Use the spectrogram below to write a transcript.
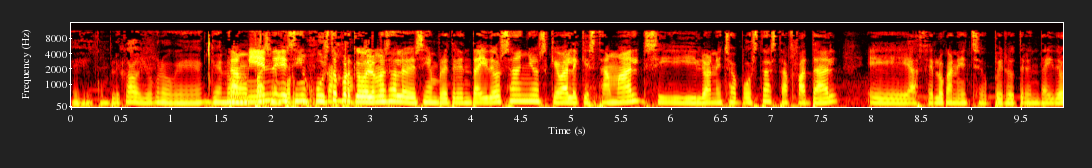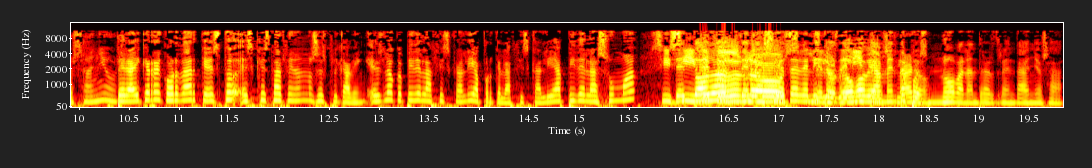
eh, complicado, yo creo que, que no También es por injusto caja. porque volvemos a lo de siempre. 32 años, que vale, que está mal, si lo han hecho aposta, está fatal eh, hacer lo que han hecho. Pero 32 años. Pero hay que recordar que esto es que esto al final no se explica bien. Es lo que pide la fiscalía, porque la fiscalía pide la suma Sí, de, sí, de todos de los- siete de delitos. los Luego, delitos, obviamente, claro. pues no van a entrar 30 años a,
